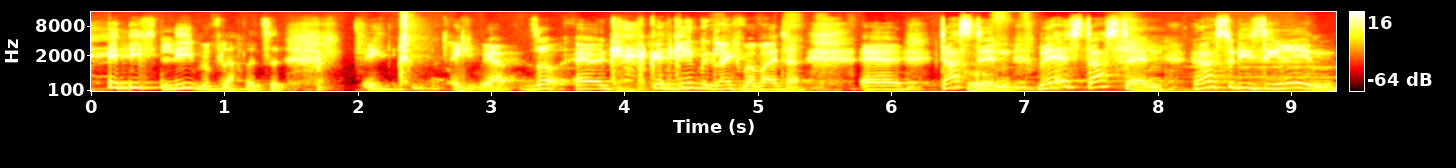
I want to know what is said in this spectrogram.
ich liebe Flachwitze. Ich, ich, ja, so, äh, gehen wir gleich mal weiter. Äh, Dustin, wer ist das denn? Hörst du die Sirenen?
